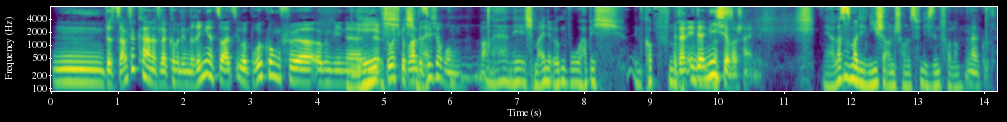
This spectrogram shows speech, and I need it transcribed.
Hm, Das sagt ja keiner. Vielleicht können wir den Ring jetzt so als Überbrückung für irgendwie eine, Nee, eine ich- durchgebrannte ich mein- Sicherung machen. Ah, nee, ich meine, irgendwo habe ich im Kopf noch. Ja, dann in der irgendwas- Nische wahrscheinlich. Ja, lass uns mal die Nische anschauen. Das finde ich sinnvoller. Na gut.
